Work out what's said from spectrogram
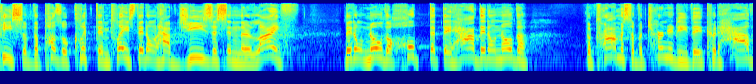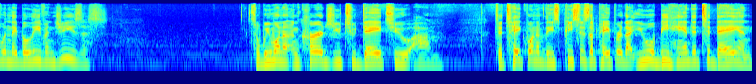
piece of the puzzle clicked in place. They don't have Jesus in their life. They don't know the hope that they have. They don't know the, the promise of eternity they could have when they believe in Jesus. So we want to encourage you today to, um, to take one of these pieces of paper that you will be handed today. And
